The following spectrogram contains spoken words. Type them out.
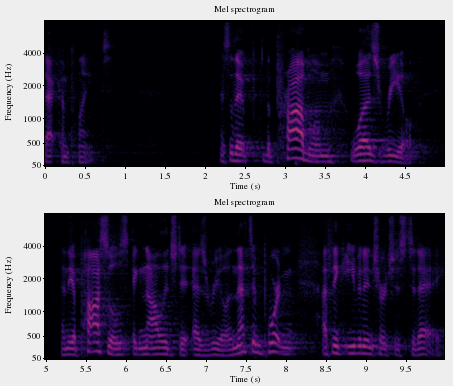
that complaint. And so the, the problem was real, and the apostles acknowledged it as real. And that's important, I think, even in churches today.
